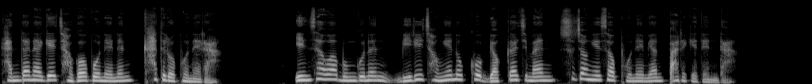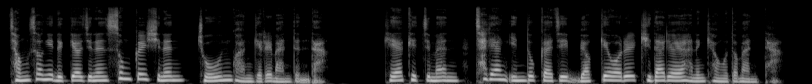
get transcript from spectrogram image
간단하게 적어 보내는 카드로 보내라. 인사와 문구는 미리 정해놓고 몇 가지만 수정해서 보내면 빠르게 된다. 정성이 느껴지는 손글씨는 좋은 관계를 만든다. 계약했지만 차량 인도까지 몇 개월을 기다려야 하는 경우도 많다.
